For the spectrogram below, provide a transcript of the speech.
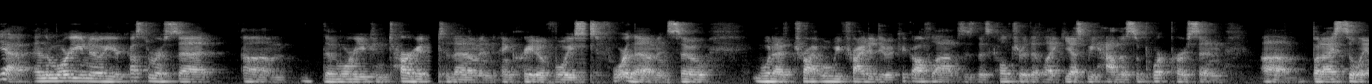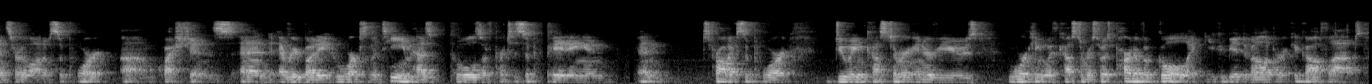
Yeah, and the more you know your customer set, um, the more you can target to them and, and create a voice for them. And so, what I've tried, what we've tried to do at Kickoff Labs is this culture that, like, yes, we have a support person, um, but I still answer a lot of support um, questions, and everybody who works on the team has goals of participating in and product support, doing customer interviews, working with customers. So as part of a goal, like you could be a developer at Kickoff Labs,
